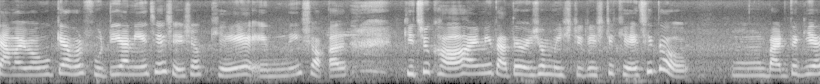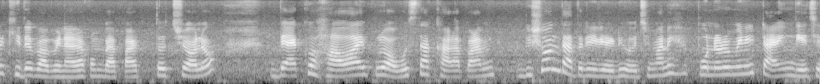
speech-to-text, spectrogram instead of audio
জামাইবাবুকে আবার ফুটি আনিয়েছে, সেই সব খেয়ে এমনি সকাল কিছু খাওয়া হয়নি, তাতে ওই সব মিষ্টি টিষ্টি খেয়েছি তো। বাড়িতে গিয়ে আর খিদে পাবে না, এরকম ব্যাপার। তো চলো, দেখো হাওয়ায় পুরো অবস্থা খারাপ। আর আমি ভীষণ তাড়াতাড়ি রেডি হয়েছি। মানে পনেরো মিনিট টাইম দিয়েছে।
